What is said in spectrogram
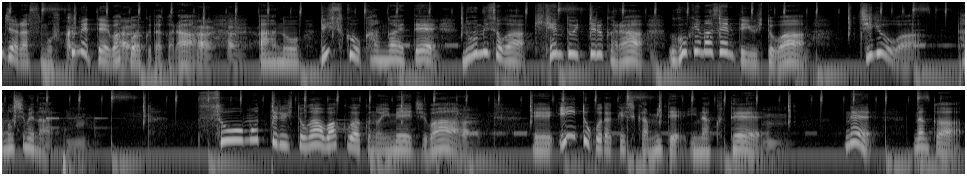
ンジャラスも含めてワクワクだから、はい。はい。あのリスクを考えて、脳みそが危険と言ってるから動けませんっていう人は、事業は楽しめない。うん。そう思ってる人がワクワクのイメージは、はい。えーいいとこだけしか見ていなくてう、ん。ねなんか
